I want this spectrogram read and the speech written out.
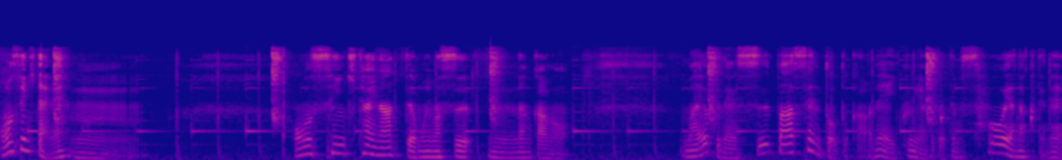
ー、温泉行きたいね。うん。温泉行きたいなって思います。うん、なんかあの、まあよくね、スーパー銭湯とかはね、行くんやけど、でもそうやなくてね、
